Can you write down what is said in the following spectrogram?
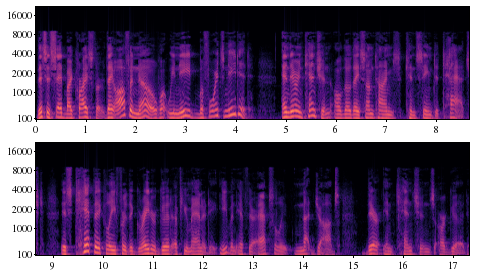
This is said by Chrysler. They often know what we need before it's needed. And their intention, although they sometimes can seem detached, is typically for the greater good of humanity. Even if they're absolute nut jobs, their intentions are good.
